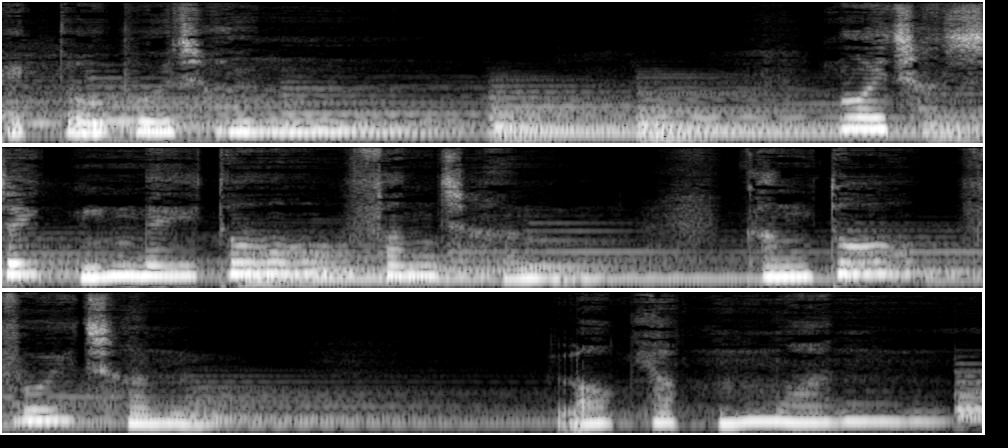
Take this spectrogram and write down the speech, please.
极度配衬。爱七色五味多纷尘，更多灰尘。落入五蕴。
